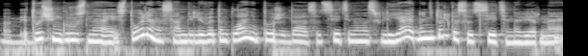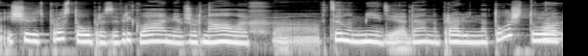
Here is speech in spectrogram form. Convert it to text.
Mm-hmm. Это очень грустная история, на самом деле. В этом плане тоже, да, соцсети на нас влияют. Но не только соцсети, наверное, еще ведь просто образы в рекламе, в журналах, а, в целом медиа, да, направлены на то, что... Ну,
